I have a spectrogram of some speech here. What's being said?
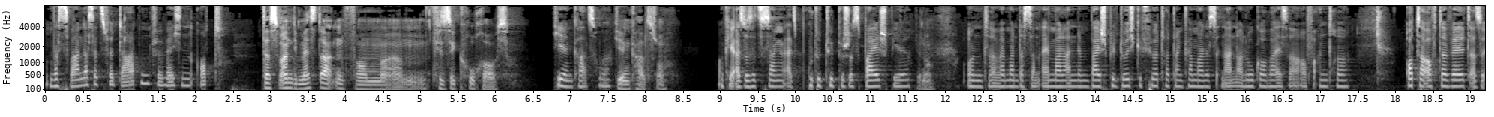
Und was waren das jetzt für Daten? Für welchen Ort? Das waren die Messdaten vom ähm, Physik-Hochhaus. Hier in Karlsruhe. Hier in Karlsruhe. Okay, also sozusagen als prototypisches Beispiel. Genau. Und äh, wenn man das dann einmal an dem Beispiel durchgeführt hat, dann kann man das in analoger Weise auf andere Orte auf der Welt, also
